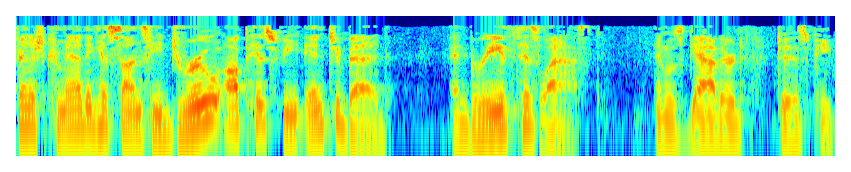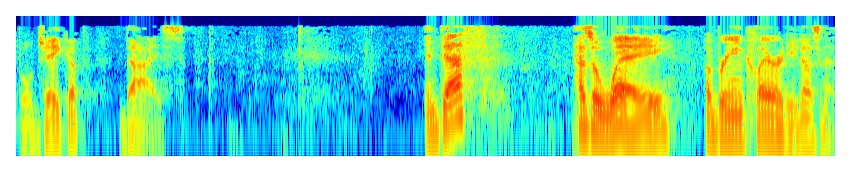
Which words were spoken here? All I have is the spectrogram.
finished commanding his sons, he drew up his feet into bed and breathed his last and was gathered to his people. Jacob dies. And death has a way of bringing clarity, doesn't it?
